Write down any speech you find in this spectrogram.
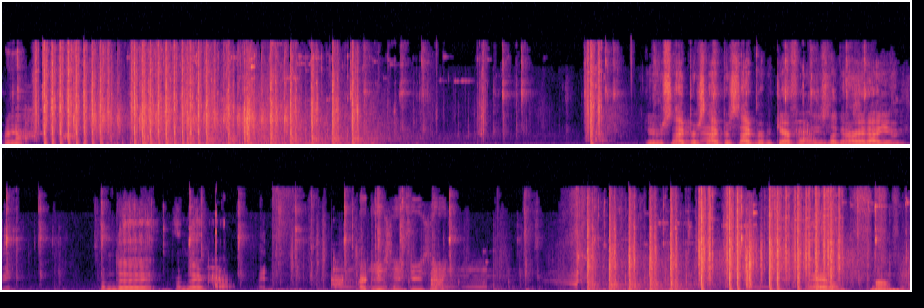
Right here. Dude, sniper, sniper, sniper, be careful. He's looking right at you. From the from there. Alright, do you think? Do you think? I had him. Perfect.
